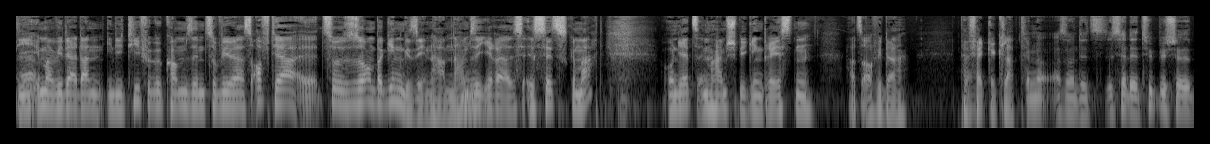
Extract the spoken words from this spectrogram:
die ja. immer wieder dann in die Tiefe gekommen sind, so wie wir das oft ja äh, zu Saisonbeginn gesehen haben. Da mhm. haben sie ihre Assists gemacht. Und jetzt im Heimspiel gegen Dresden hat es auch wieder perfekt geklappt. Genau, also das ist ja der typische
